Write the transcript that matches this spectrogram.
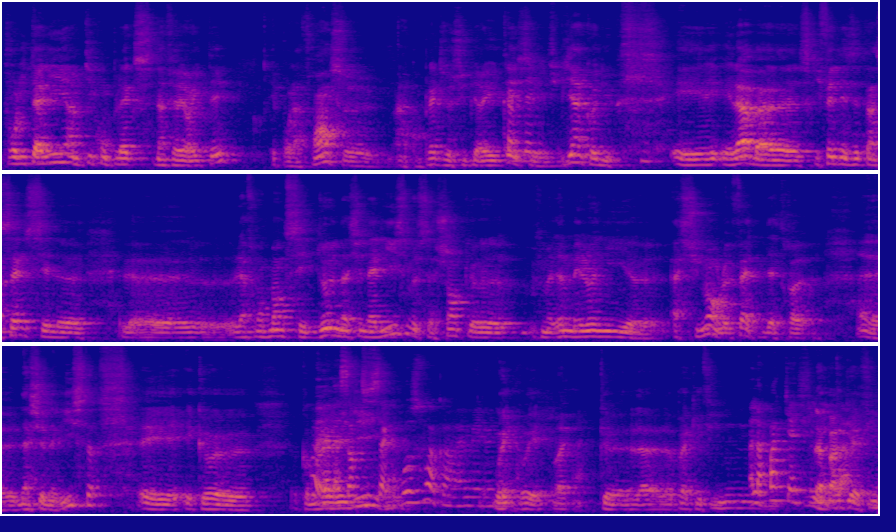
pour l'Italie, un petit complexe d'infériorité. Et pour la France, un complexe de supériorité, c'est bien connu. Mm. Et, là, bah, ce qui fait des étincelles, c'est l'affrontement de ces deux nationalismes, sachant que Mme Mélanie, assumant le fait d'être euh, nationaliste et, que comme elle, a sorti sa grosse voix quand même, Oui, oui, oui. que la, la Pâque est finie. Ah, la Pâque est finie. La Pâque est finie.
